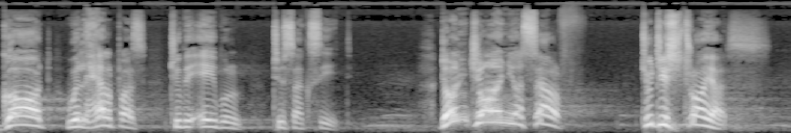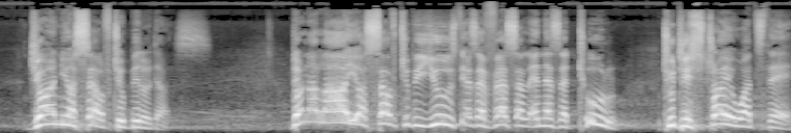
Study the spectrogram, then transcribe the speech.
God will help us to be able to succeed. Don't join yourself to destroy us, join yourself to build us. Don't allow yourself to be used as a vessel and as a tool to destroy what's there.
